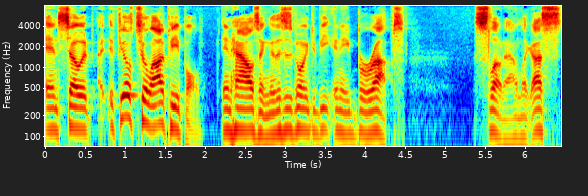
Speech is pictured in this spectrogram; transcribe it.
and so it it feels to a lot of people in housing that this is going to be an abrupt slowdown, like us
